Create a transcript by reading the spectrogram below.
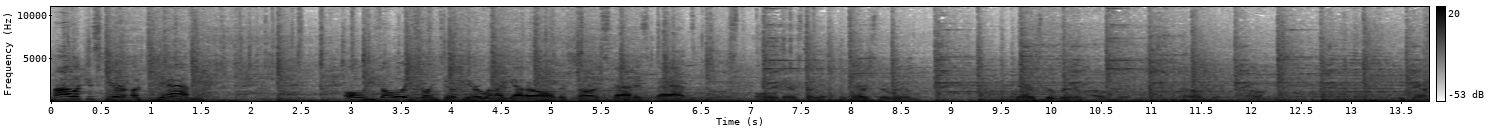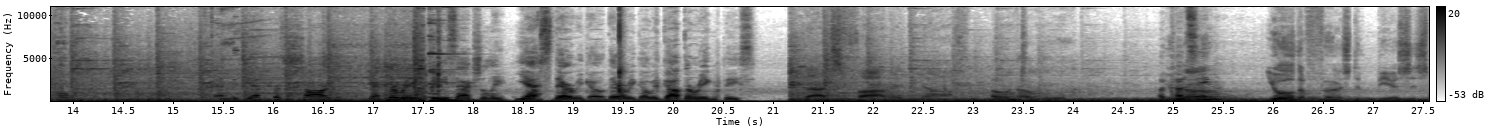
Malak is here again! Oh, he's always going to appear when I gather all the shards. That is bad. There's the there's the room. There's the room. Okay. Okay. Okay. Be careful. And get the shard. Get the ring piece, actually. Yes, there we go. There we go. We got the ring piece. That's far enough. Oh no. A You cutscene? know, you're the first of Bierce's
